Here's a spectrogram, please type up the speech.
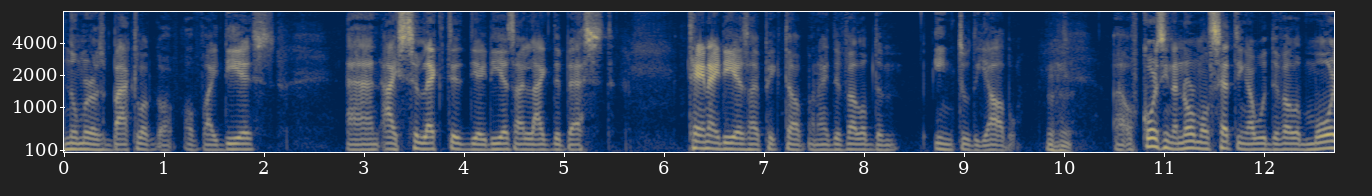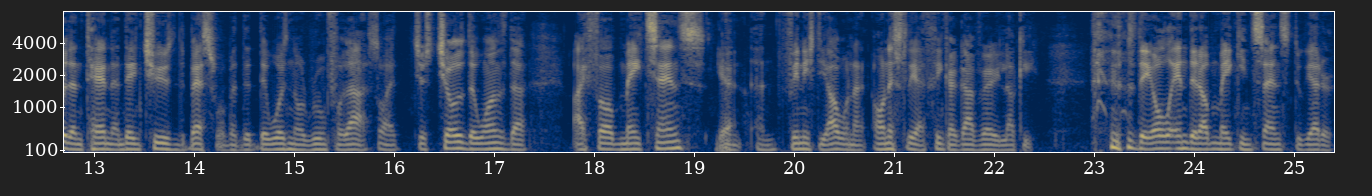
numerous backlog of, of ideas. And I selected the ideas I liked the best. 10 ideas I picked up and I developed them into the album. Mm-hmm. Uh, of course, in a normal setting, I would develop more than 10 and then choose the best one, but th- there was no room for that. So I just chose the ones that I thought made sense Yeah. and, and finished the album. And honestly, I think I got very lucky because they all ended up making sense together.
